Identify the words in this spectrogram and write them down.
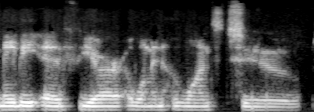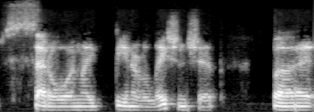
maybe if you're a woman who wants to settle and like be in a relationship, but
